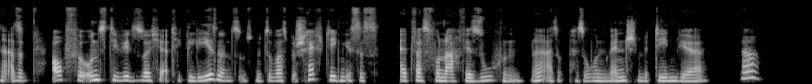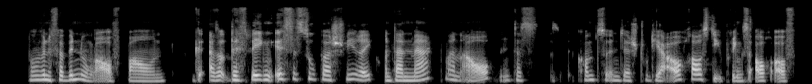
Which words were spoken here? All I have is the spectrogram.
Also auch für uns, die wir solche Artikel lesen und uns mit sowas beschäftigen, ist es etwas, wonach wir suchen. Ne? Also Personen, Menschen, mit denen wir, ja, wo wir eine Verbindung aufbauen. Also deswegen ist es super schwierig und dann merkt man auch, das kommt so in der Studie auch raus, die übrigens auch auf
